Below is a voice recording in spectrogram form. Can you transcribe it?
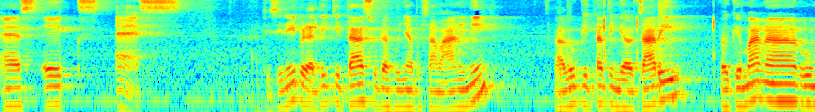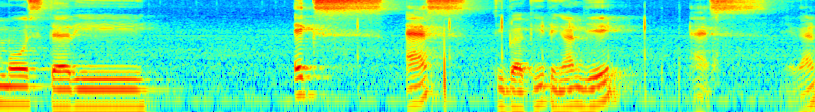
SX S. Nah, di sini berarti kita sudah punya persamaan ini Lalu kita tinggal cari bagaimana rumus dari XS dibagi dengan YS, ya kan?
